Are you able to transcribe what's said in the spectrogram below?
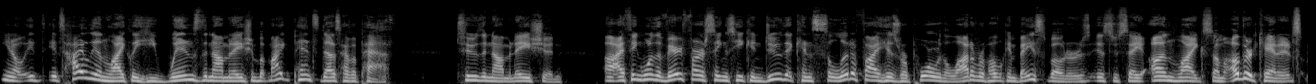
you know, it, it's highly unlikely he wins the nomination, but Mike Pence does have a path to the nomination. Uh, I think one of the very first things he can do that can solidify his rapport with a lot of Republican base voters is to say, unlike some other candidates,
